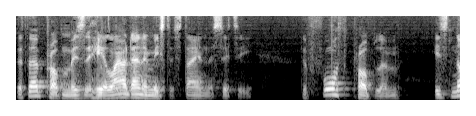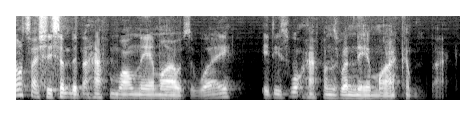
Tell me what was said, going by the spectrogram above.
The third problem is that he allowed enemies to stay in the city. The fourth problem is not actually something that happened while Nehemiah was away. It is what happens when Nehemiah comes back.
